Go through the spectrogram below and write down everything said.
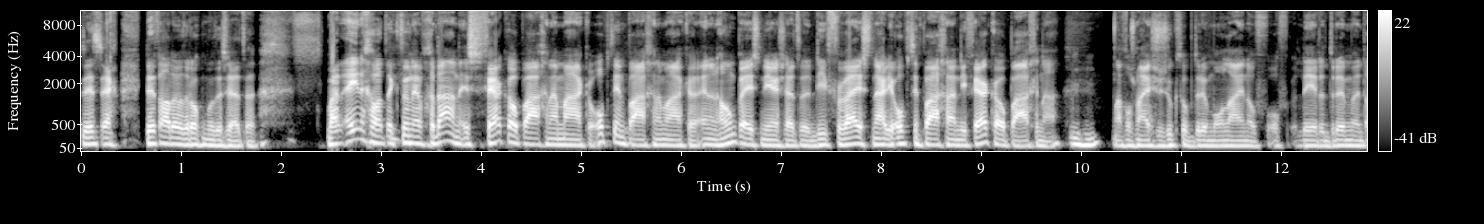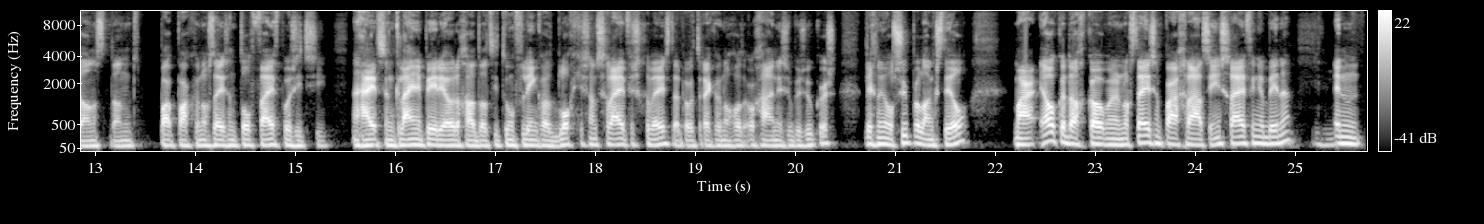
Dit, is echt, dit hadden we erop moeten zetten. Maar het enige wat ik toen heb gedaan is verkooppagina maken, opt-in pagina maken en een homepage neerzetten die verwijst naar die opt-in pagina en die verkooppagina. Maar volgens mij als je zoekt op drum online of, of leren drummen, dan, dan pa- pakken we nog steeds een top 5 positie. Hij heeft een kleine periode gehad dat hij toen flink wat blogjes aan het schrijven is geweest. Daardoor trekken we nog wat organische bezoekers. Ligt nu al super lang stil. Maar elke dag komen er nog steeds een paar gratis inschrijvingen binnen. En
